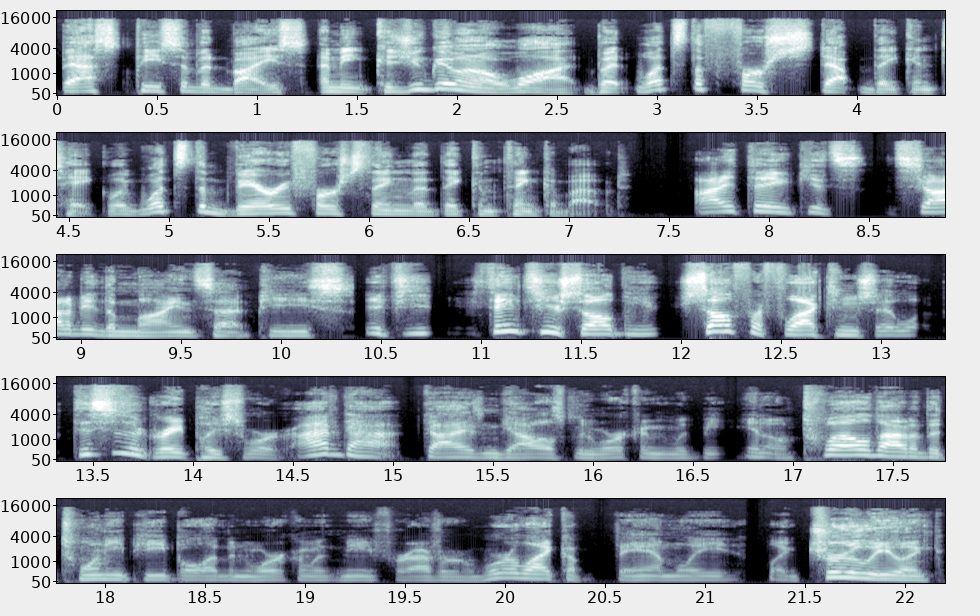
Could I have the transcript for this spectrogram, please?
best piece of advice? I mean, because you've given a lot, but what's the first step they can take? Like, what's the very first thing that they can think about? I think it's it's got to be the mindset piece. If you think to yourself, you self reflect and you say, look, this is a great place to work. I've got guys and gals been working with me, you know, 12 out of the 20 people have been working with me forever. We're like a family, like truly like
